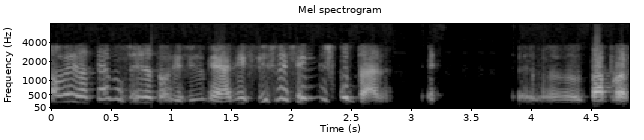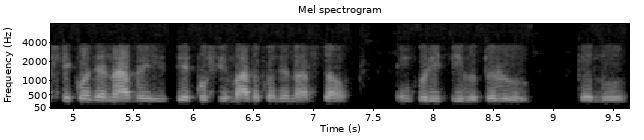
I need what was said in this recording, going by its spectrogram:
talvez até não seja tão difícil ganhar. Difícil vai ser disputar. Está para ser condenado e ter confirmado a condenação em Curitiba pelo, pelo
